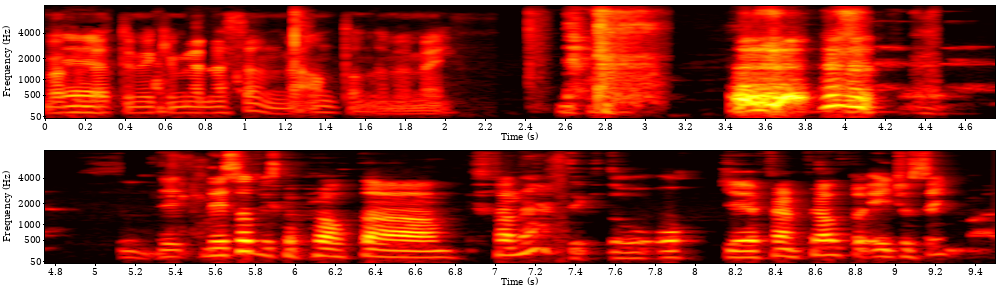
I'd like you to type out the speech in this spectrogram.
Varför Eh. lät du mycket mer ledsen med Anton än med mig? Det, det är så att vi ska prata Fanatic då och eh, framförallt då Age of Sigmar.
